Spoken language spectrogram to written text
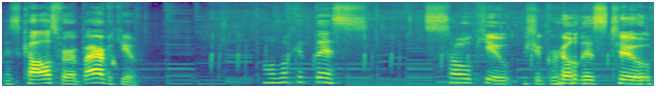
This calls for a barbecue. Oh, look at this. So cute. We should grill this too.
